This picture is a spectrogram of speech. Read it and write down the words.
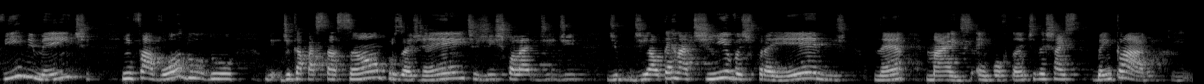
firmemente em favor do, do de capacitação para os agentes, de, escola, de, de de, de alternativas para eles, né? Mas é importante deixar isso bem claro que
